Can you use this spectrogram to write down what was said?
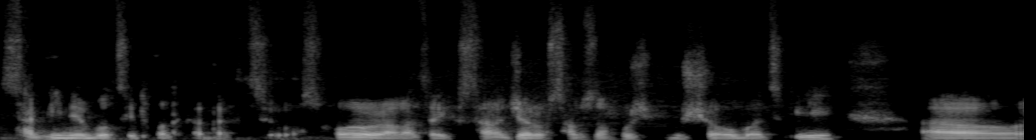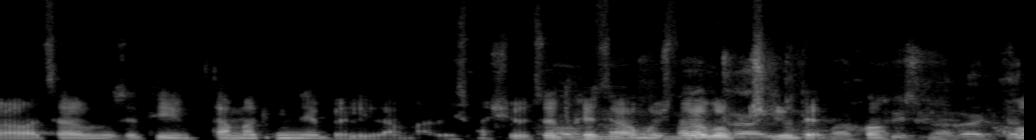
საგინებელ სიტყვად გადაქცევას, ხო? რაღაცა იქ საჯარო სამსახურში მუშაობაც კი აა რაღაცა ესეთი დამაკნინებელი რამ არის. მაშინ როცა დღეს აღმოჩნდა როგორ გჭირდება, ხო? თვის მაგალითად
